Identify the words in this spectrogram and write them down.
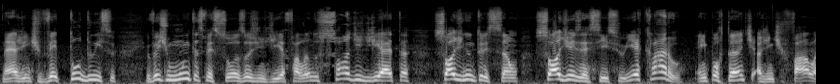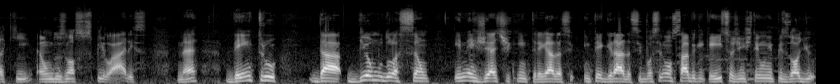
Né? A gente vê tudo isso. Eu vejo muitas pessoas hoje em dia falando só de dieta, só de nutrição, só de exercício. E é claro, é importante, a gente fala aqui, é um dos nossos pilares, né? Dentro da biomodulação energética integrada, integrada. Se você não sabe o que é isso, a gente tem um episódio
